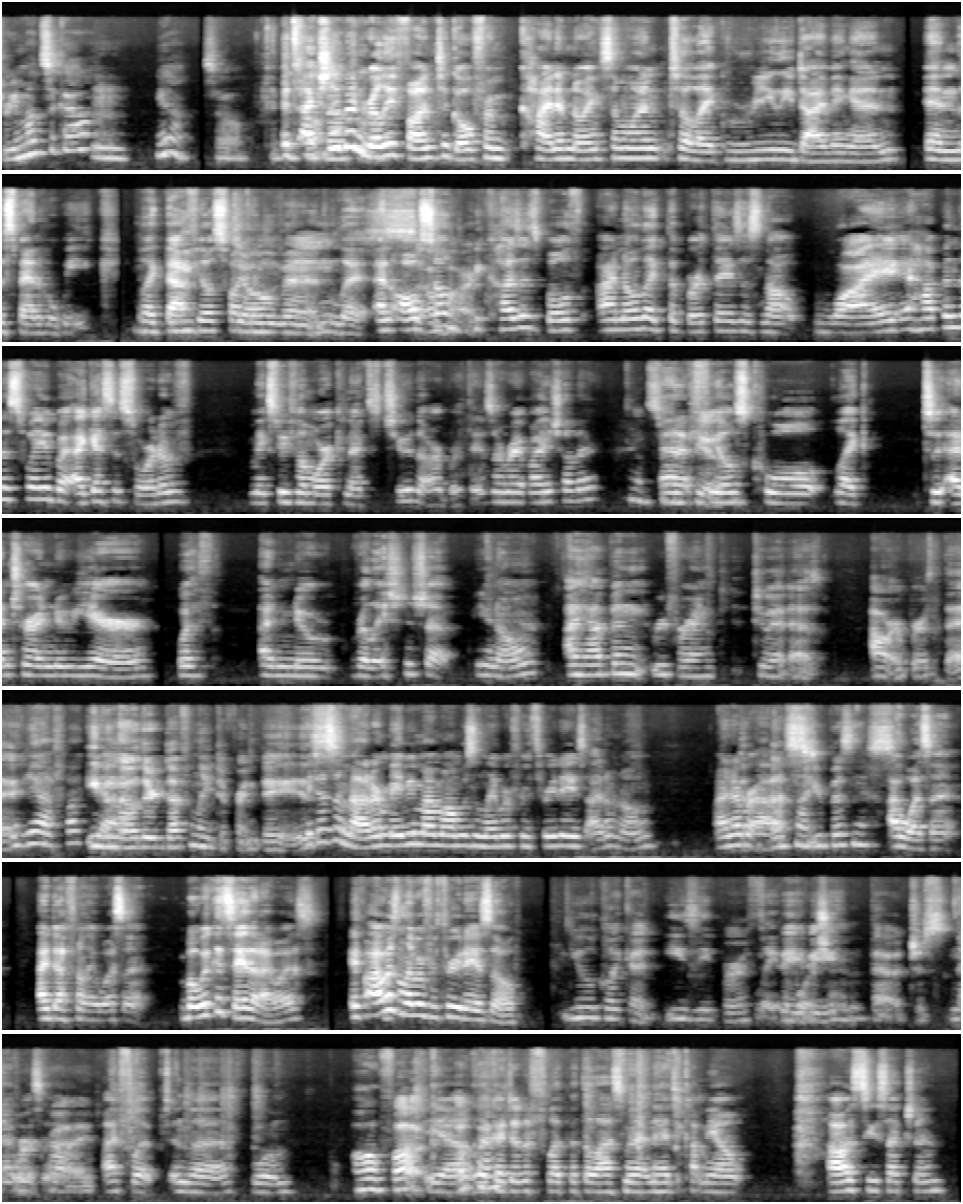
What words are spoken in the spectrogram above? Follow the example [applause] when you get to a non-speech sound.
three months ago. Mm. Yeah, so it It's actually been really fun to go from kind of knowing someone to like really diving in in the span of a week. Like that We feels fucking lit. And so also hard. because it's both I know like the birthdays is not why it happened this way, but I guess it sort of makes me feel more connected to that our birthdays are right by each other. And it cute. feels cool like to enter a new year with a new relationship, you know? I have been referring to it as our birthday. Yeah, fuck even yeah. though they're definitely different days. it doesn't matter. Maybe my mom was in labor for three days. I don't know. I never Th- asked. That's not your business. I wasn't. I definitely wasn't. But we could say that I was. If I was in labor for three days, though, you look like an easy birth Late baby abortion. that would just never cried. I flipped in the womb. Oh fuck. Yeah, Okay. like I did a flip at the last minute and they had to cut me out. I was C section.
